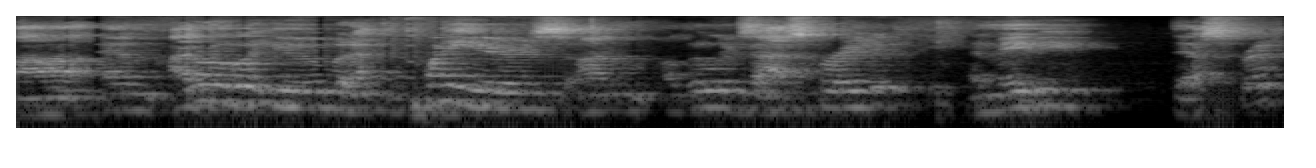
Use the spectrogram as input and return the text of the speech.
Uh, and I don't know about you, but after 20 years, I'm a little exasperated and maybe desperate,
